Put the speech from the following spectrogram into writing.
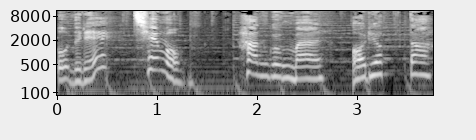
오늘의 제목 한국말 어렵다.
